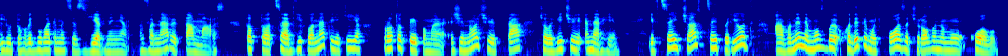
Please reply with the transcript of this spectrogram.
лютого відбуватиметься з'єднання Венери та Марс, тобто це дві планети, які є прототипами жіночої та чоловічої енергії. І в цей час, в цей період, вони не мов би ходитимуть по зачарованому колу.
